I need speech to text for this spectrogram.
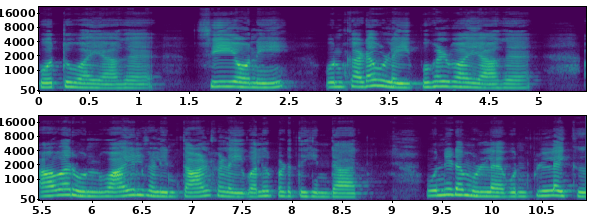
போற்றுவாயாக. சீயோனே உன் கடவுளை புகழ்வாயாக. அவர் உன் வாயில்களின் தாள்களை வலுப்படுத்துகின்றார். உன்னிடம் உள்ள உன் பிள்ளைக்கு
